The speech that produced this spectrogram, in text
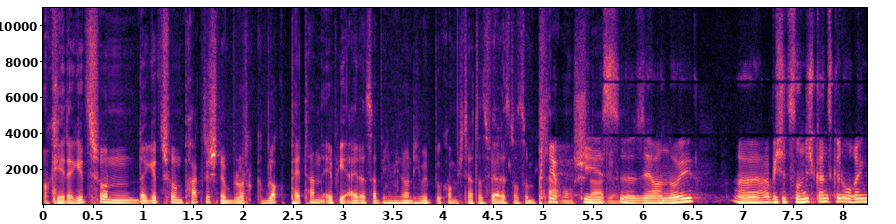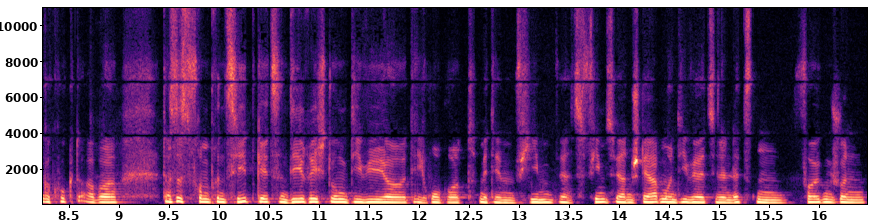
Okay, da gibt's schon, da gibt's schon praktisch eine Block-Pattern-API, das habe ich mich noch nicht mitbekommen. Ich dachte, das wäre alles noch so ein Planungsstadium. Ja, die ist äh, sehr neu. Äh, Habe ich jetzt noch nicht ganz genau reingeguckt, aber das ist vom Prinzip geht's in die Richtung, die wir, die Robot mit dem Theme, Themes werden sterben und die wir jetzt in den letzten Folgen schon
